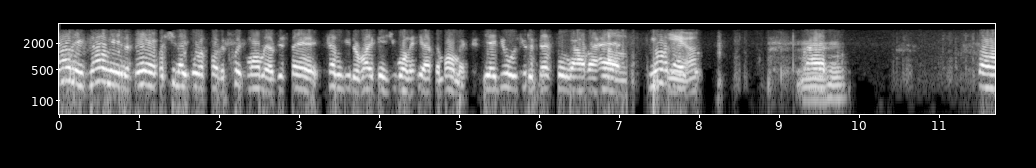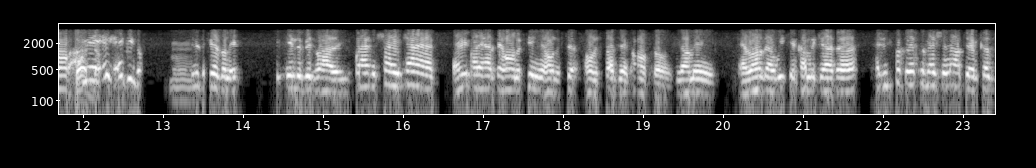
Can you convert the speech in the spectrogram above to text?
not only, not only in the bed, but she may do it for the quick moment of just saying, telling you the right things you want to hear at the moment. Yeah, you you the best thing I ever had. You know what I'm Yeah. saying? Uh, Mhm. So I mean, it, it, can go- Mhm. it depends on the individuality, but at the same time, everybody has their own opinion on the on the subject also. You know what I mean? As long as we can come together and just put the information out there, because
